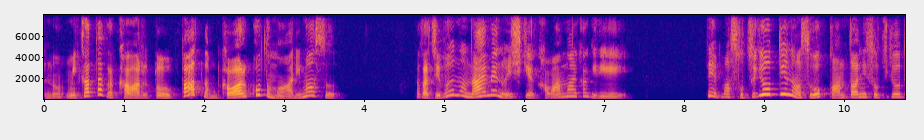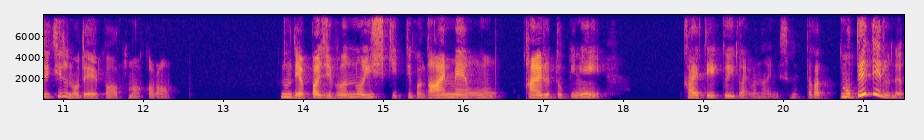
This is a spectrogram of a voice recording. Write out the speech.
の見方が変わると、パートナーも変わることもあります。だから自分の内面の意識が変わらない限り、で、まあ卒業っていうのはすごく簡単に卒業できるので、パートナーから。なのでやっぱり自分の意識っていうか内面を変えるときに変えていく以外はないんですね。だからもう出てるんだよ、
